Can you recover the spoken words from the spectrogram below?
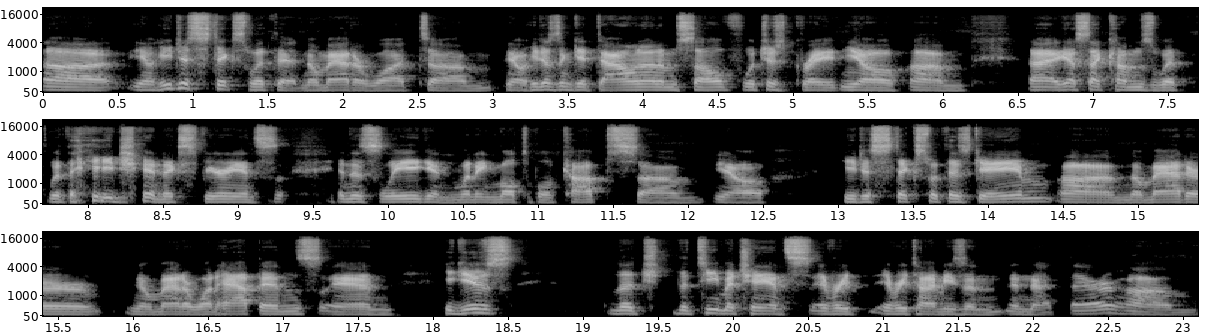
uh, you know, he just sticks with it no matter what. Um, you know, he doesn't get down on himself, which is great. You know, um, I guess that comes with with age and experience in this league and winning multiple cups. Um, you know, he just sticks with his game um, no matter no matter what happens, and he gives the the team a chance every every time he's in, in net there, um,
